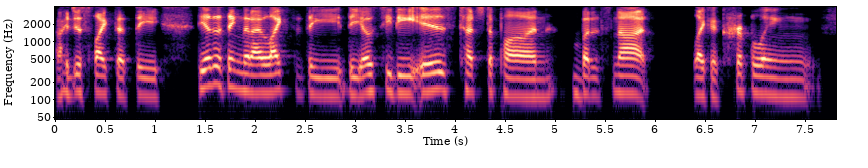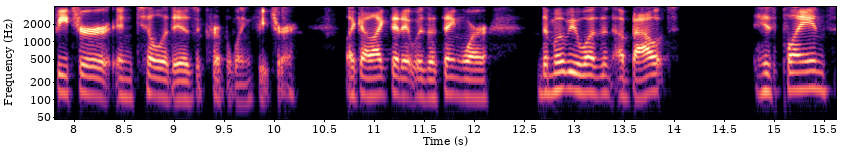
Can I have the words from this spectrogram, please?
I just like that the the other thing that I like that the the OCD is touched upon, but it's not like a crippling feature until it is a crippling feature. Like I like that it was a thing where the movie wasn't about his planes,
